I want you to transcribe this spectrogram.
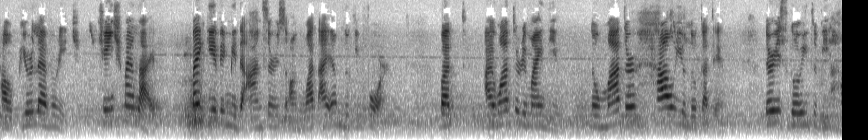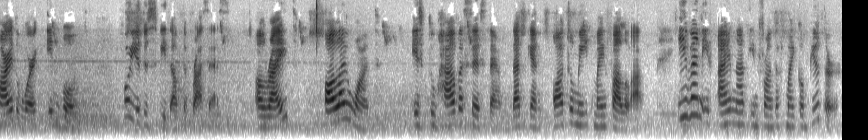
how pure leverage changed my life by giving me the answers on what I am looking for. But I want to remind you no matter how you look at it, there is going to be hard work involved for you to speed up the process. Alright? All I want is to have a system that can automate my follow up, even if I'm not in front of my computer.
